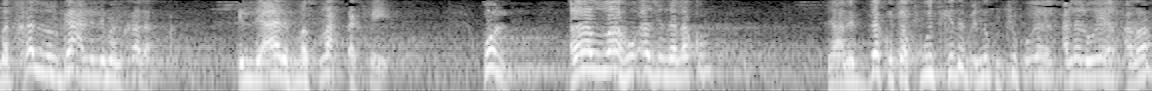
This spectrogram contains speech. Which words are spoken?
ما تخلوا الجعل لمن خلق اللي عارف مصلحتك فين. قل آه الله أذن لكم؟ يعني اداكوا تفويض كده بإنكم تشوفوا إيه الحلال وإيه الحرام؟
